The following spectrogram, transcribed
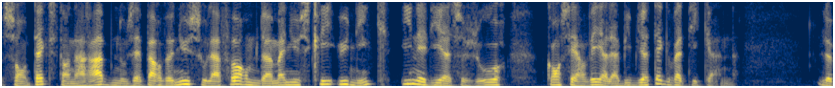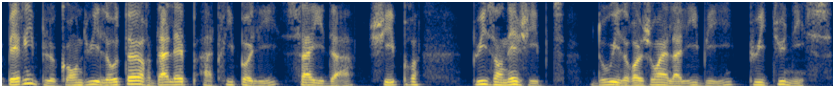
Son texte en arabe nous est parvenu sous la forme d'un manuscrit unique, inédit à ce jour, conservé à la Bibliothèque Vaticane. Le périple conduit l'auteur d'Alep à Tripoli, Saïda, Chypre, puis en Égypte, d'où il rejoint la Libye, puis Tunis.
